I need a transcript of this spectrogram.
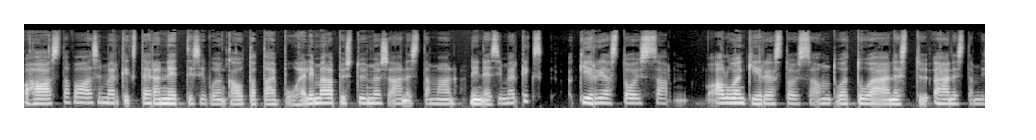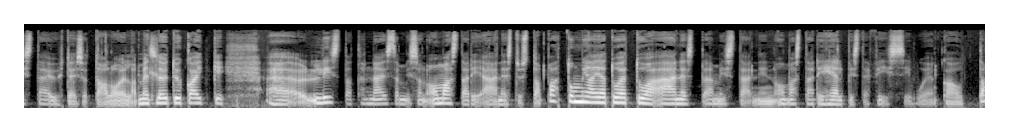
haastavaa esimerkiksi tehdä nettisivujen kautta tai puhelimella pystyy myös äänestämään. Niin esimerkiksi kirjastoissa, alueen kirjastoissa on tuettu äänesty, äänestämistä ja yhteisötaloilla. Meiltä löytyy kaikki äh, listat näissä, missä on omastadi äänestystapahtumia ja tuettua äänestämistä, niin omastadihelp.fi-sivujen kautta.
